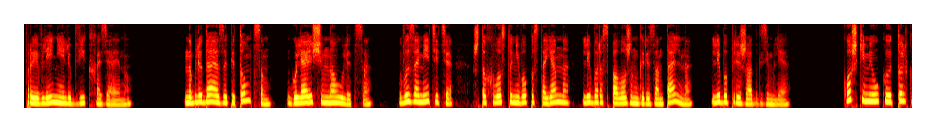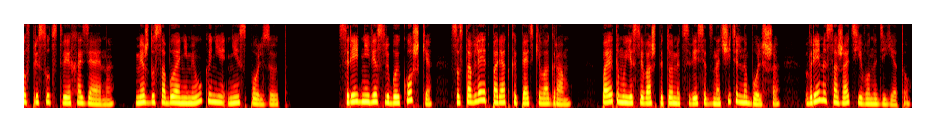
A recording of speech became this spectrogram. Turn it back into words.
проявление любви к хозяину. Наблюдая за питомцем, гуляющим на улице, вы заметите, что хвост у него постоянно либо расположен горизонтально, либо прижат к земле. Кошки мяукают только в присутствии хозяина, между собой они мяуканье не используют. Средний вес любой кошки составляет порядка 5 килограмм, поэтому если ваш питомец весит значительно больше, время сажать его на диету.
